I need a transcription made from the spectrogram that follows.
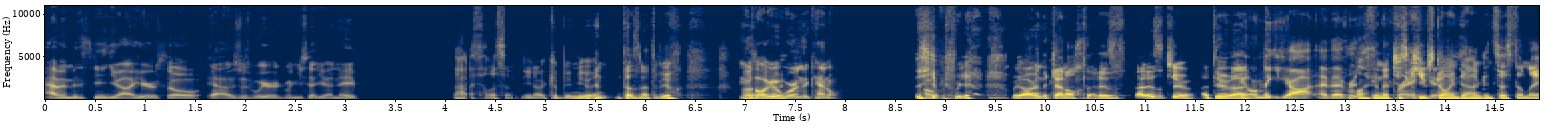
haven't been seeing you out here, so yeah, it was just weird when you said you had an ape. Ah, listen, you know, it could be mutant. It doesn't have to be. No, it's all good. we're- We're in the kennel. Oh. we we are in the kennel. That is that is true. I do. the Uh, only yacht I've ever only seen thing that just Frank keeps is- going down consistently.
